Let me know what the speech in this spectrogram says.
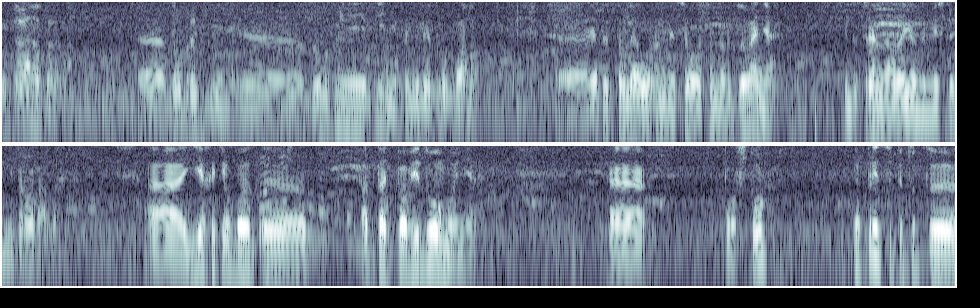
Виктория Анатольевна, э, добрый день. Э, Зовут меня Евгений, фамилия Труфанов. Э, Я представляю орган місцевого самоврядування індустріального району міста Дніпрорада. Е, Я хотів би е, віддати повідомлення. Е, Про що? Ну, в принципі, тут е,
